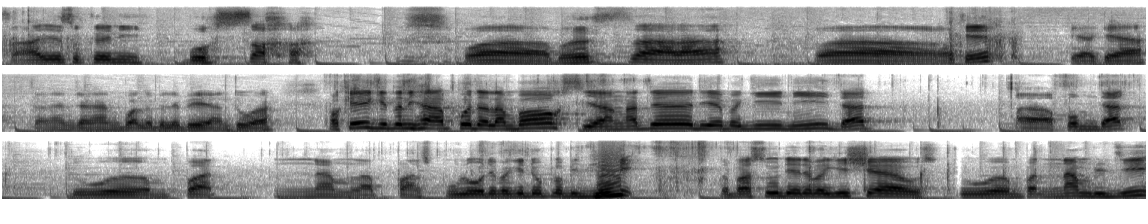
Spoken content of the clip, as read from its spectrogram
Saya suka ni. Besar. Wah, besar lah. Wah, okey. Okey, okey ah. Jangan jangan buat lebih-lebih yang tu ah. Okey, kita lihat apa dalam box. Yang ada dia bagi ni dat uh, foam dat 2 4 6 8 10. Dia bagi 20 biji. Lepas tu dia ada bagi shells 2 4 6 biji.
